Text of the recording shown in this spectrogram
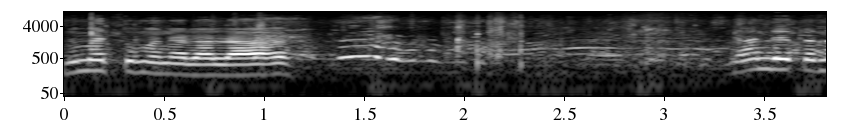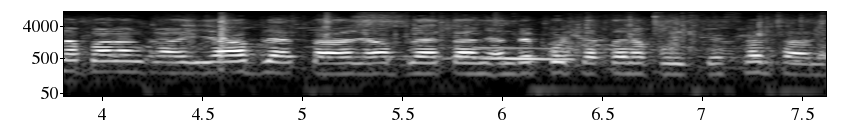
Numat tu mana lala dito na parang kaya yableta, yan report ka na po kan sa ano.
